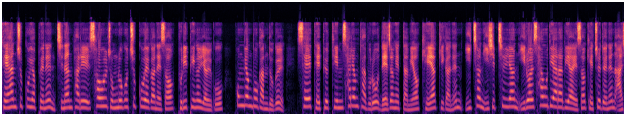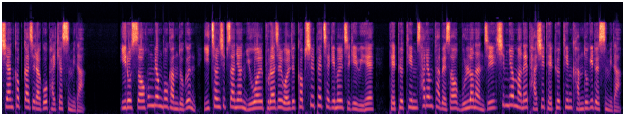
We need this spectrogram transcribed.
대한축구협회는 지난 8일 서울 종로구 축구회관에서 브리핑을 열고 홍명보 감독을 새 대표팀 사령탑으로 내정했다며 계약 기간은 2027년 1월 사우디아라비아에서 개최되는 아시안컵까지라고 밝혔습니다. 이로써 홍명보 감독은 2014년 6월 브라질 월드컵 실패 책임을 지기 위해 대표팀 사령탑에서 물러난 지 10년 만에 다시 대표팀 감독이 됐습니다.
